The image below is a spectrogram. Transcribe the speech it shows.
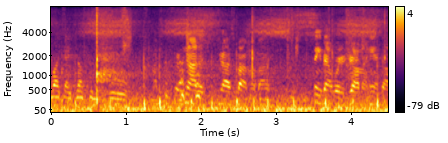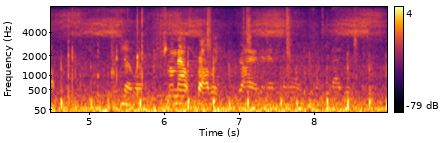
My in the pool. There's not a dry spot on my body. Think about where to draw my hand off. There's nowhere. My mouth's probably drier than everything else.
